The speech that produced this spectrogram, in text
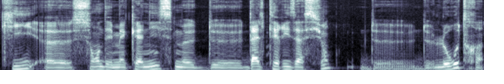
qui euh, sont des mécanismes d'altérisation de, de l'autre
